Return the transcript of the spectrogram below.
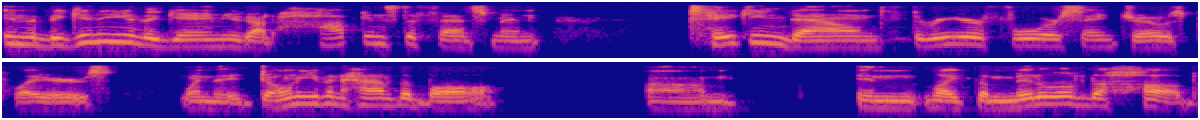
in the beginning of the game, you got Hopkins defensemen taking down three or four St. Joe's players when they don't even have the ball. Um, in like the middle of the hub,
